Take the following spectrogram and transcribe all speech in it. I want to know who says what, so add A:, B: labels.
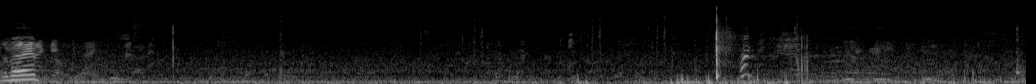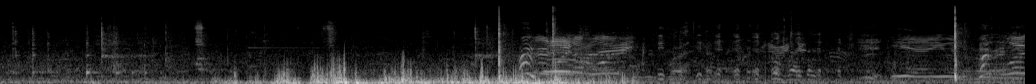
A: Good, babe. yeah, you would.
